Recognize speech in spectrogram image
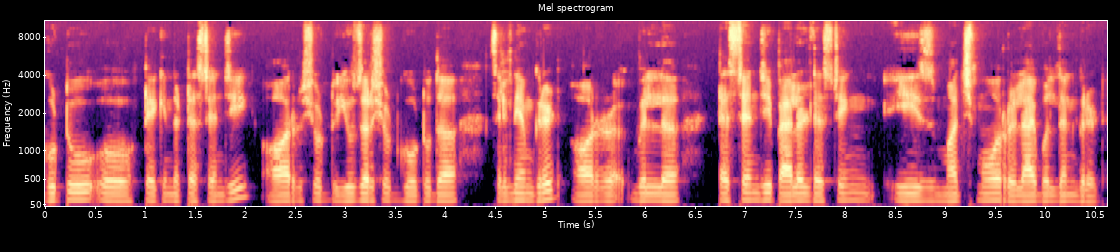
good to uh, take in the testng or should user should go to the selenium grid or will uh, testng parallel testing is much more reliable than grid?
